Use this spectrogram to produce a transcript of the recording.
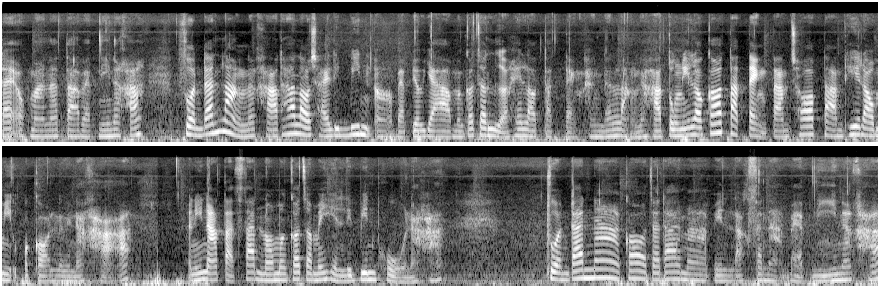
ได้ออกมาหน้าตาแบบนี้นะคะ ส่วนด้านหลังนะคะ ถ้าเราใช้ริบบิ้นแบบยาวๆ มันก็จะเหลือให้เราตัดแต่งทางด้านหลังนะคะ ตรงนี้เราก็ตัดแต่งตามชอบตามที่เรามีอุปกรณ์เลยนะคะ อันนี้นาตัดสั้นเนาะมันก็จะไม่เห็นริบบิ้นโผล่นะคะ ส่วนด้านหน้าก็จะได้มาเป็นลักษณะแบบนี้นะคะ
